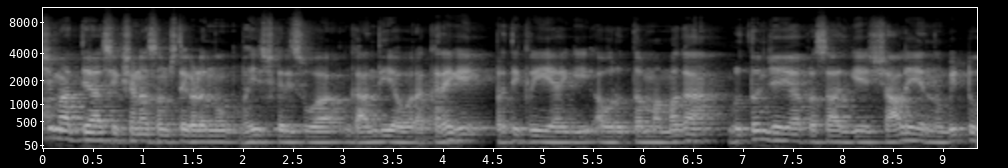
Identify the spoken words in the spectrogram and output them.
ಪಾಶ್ಚಿಮಾತ್ಯ ಶಿಕ್ಷಣ ಸಂಸ್ಥೆಗಳನ್ನು ಬಹಿಷ್ಕರಿಸುವ ಗಾಂಧಿಯವರ ಕರೆಗೆ ಪ್ರತಿಕ್ರಿಯೆಯಾಗಿ ಅವರು ತಮ್ಮ ಮಗ ಮೃತ್ಯುಂಜಯ ಪ್ರಸಾದ್ಗೆ ಶಾಲೆಯನ್ನು ಬಿಟ್ಟು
